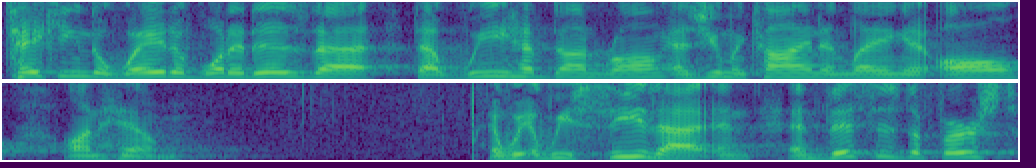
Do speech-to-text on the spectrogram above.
taking the weight of what it is that, that we have done wrong as humankind and laying it all on Him. And we, we see that, and, and this is the first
